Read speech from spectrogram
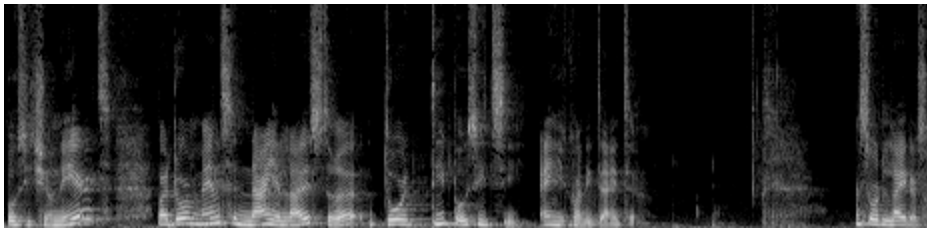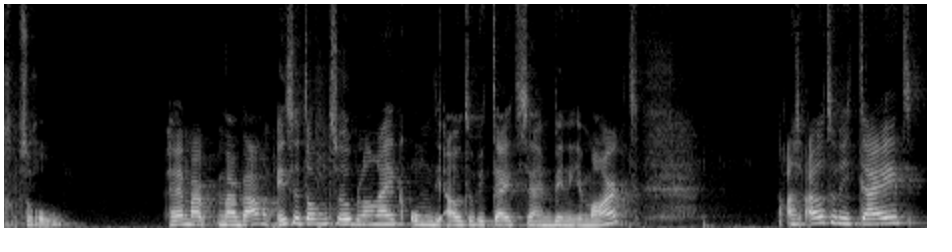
positioneert, waardoor mensen naar je luisteren door die positie en je kwaliteiten. Een soort leiderschapsrol. maar, maar waarom is het dan zo belangrijk om die autoriteit te zijn binnen je markt? Als autoriteit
